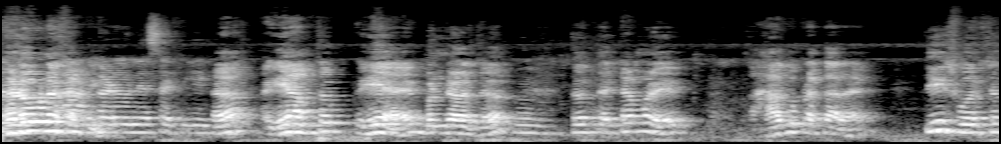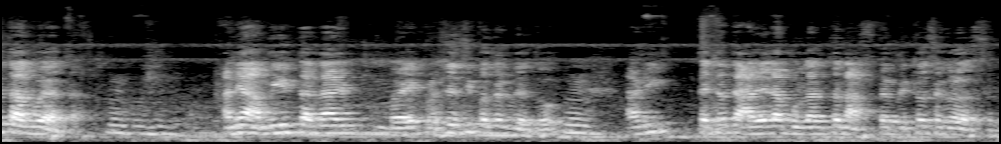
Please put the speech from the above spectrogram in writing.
घडवण्यासाठी. घडवण्यासाठी हे आमचं हे आहे मंडळाचं तर त्याच्यामुळे हा जो प्रकार आहे तीस वर्ष चालू आहे आता आणि आम्ही त्यांना एक प्रशस्ती पत्रक देतो. आणि त्याच्यात आलेल्या मुलांचं नाश्तं पितं सगळं असतं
